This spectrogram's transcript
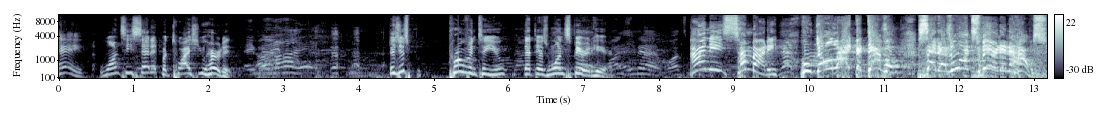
Hey, once he said it, but twice you heard it. It's just proven to you that there's one spirit here. I need somebody who don't like the devil say there's one spirit in the house.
